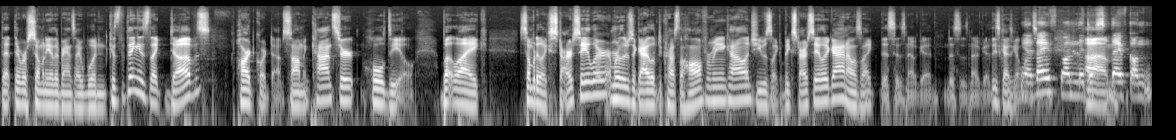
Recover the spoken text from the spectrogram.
that there were so many other bands I wouldn't. Because the thing is, like Doves, hardcore Doves, saw them in concert, whole deal. But like somebody like Starsailor, I remember there was a guy who lived across the hall from me in college. He was like a big Starsailor guy, and I was like, this is no good. This is no good. These guys got yeah song. they've gone the dis- Um, they've gone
